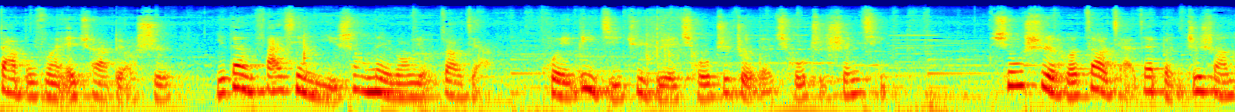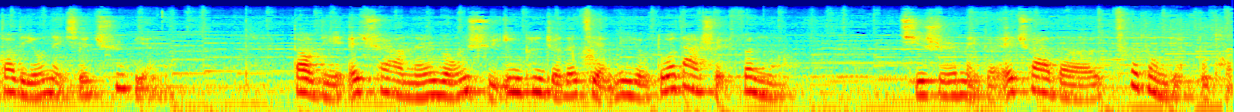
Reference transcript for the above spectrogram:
大部分 HR 表示，一旦发现以上内容有造假，会立即拒绝求职者的求职申请。修饰和造假在本质上到底有哪些区别呢？到底 HR 能容许应聘者的简历有多大水分呢？其实每个 HR 的侧重点不同，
